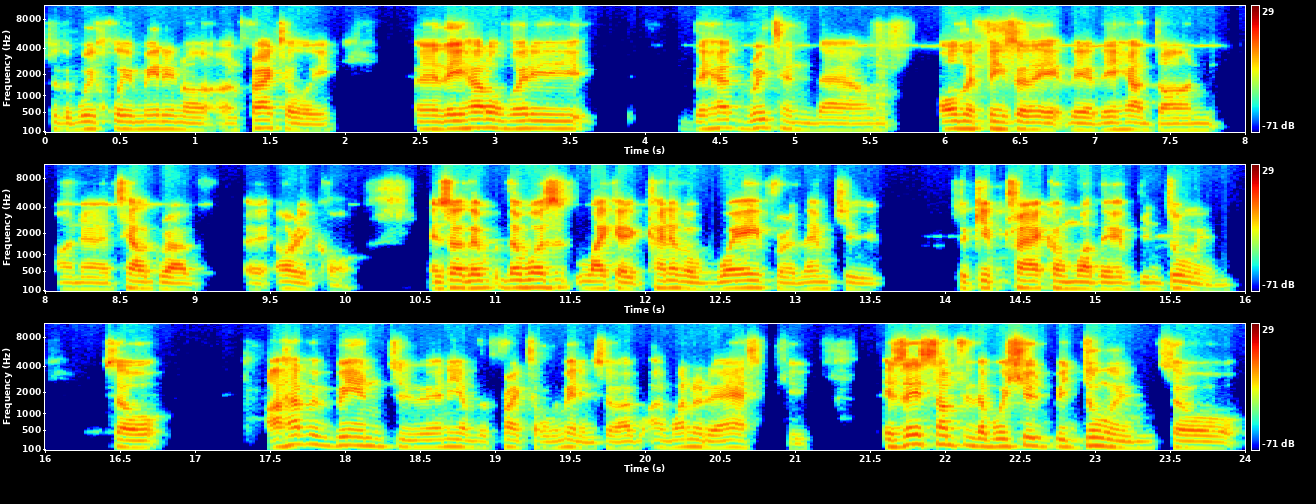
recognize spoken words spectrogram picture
to the weekly meeting on, on Fractally. And they had already, they had written down all the things that they, they, they had done on a Telegraph uh, article. And so there, there was like a kind of a way for them to, to keep track on what they have been doing. So I haven't been to any of the fractal meetings, so I, I wanted to ask you, is this something that we should be doing? So,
